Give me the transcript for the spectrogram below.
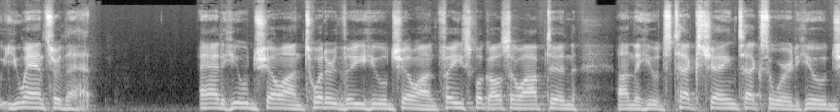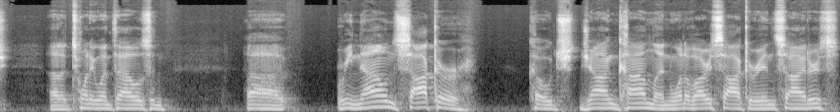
you answer that. Add Huge Show on Twitter, The Huge Show on Facebook. Also opt in on the Huge text chain. Text the word huge on a 21,000. Uh, renowned soccer coach John Conlon, one of our soccer insiders,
